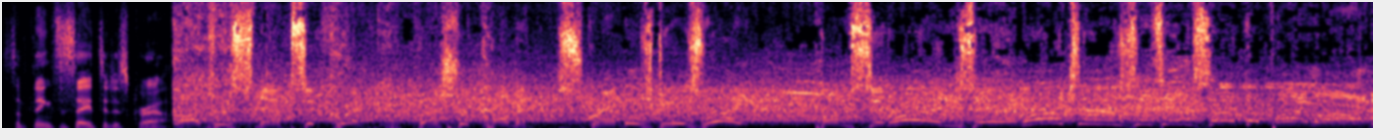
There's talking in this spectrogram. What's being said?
some things to say to this crowd. Rodgers snaps it quick. Pressure coming. Scrambles to his right. Pumps and runs. Aaron Rodgers is inside the pylon.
